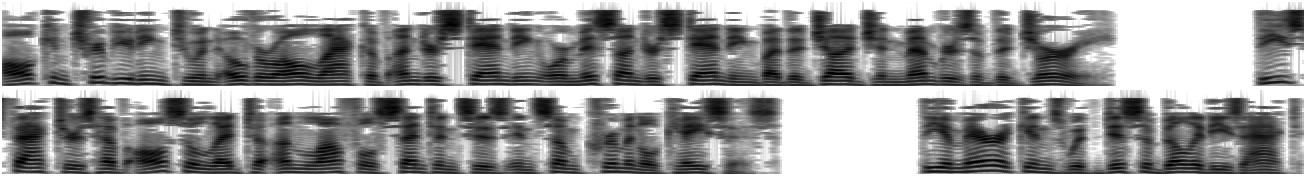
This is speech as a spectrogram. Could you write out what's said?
all contributing to an overall lack of understanding or misunderstanding by the judge and members of the jury. These factors have also led to unlawful sentences in some criminal cases. The Americans with Disabilities Act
